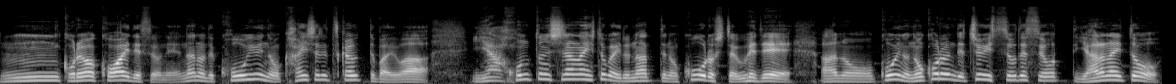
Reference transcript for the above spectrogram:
うーん、これは怖いですよね。なので、こういうのを会社で使うって場合は、いや、本当に知らない人がいるなってのを考慮した上で、あのー、こういうの残るんで注意必要ですよってやらないと、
